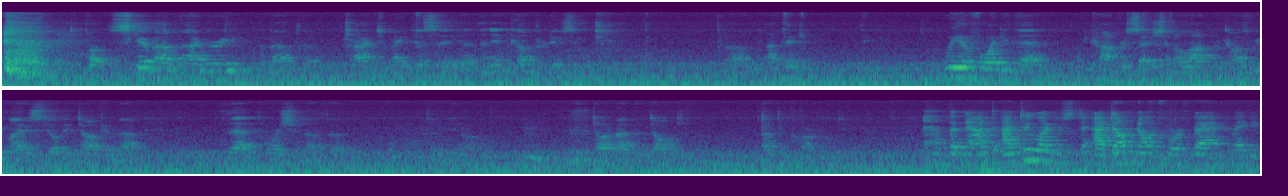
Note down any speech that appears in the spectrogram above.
everywhere. Well, Skip, I, I agree about uh, trying to make this a- an income producing. um, I think we avoided that conversation a lot because we might have still been talking about that portion of the, the, you know, we were talking about the donkey, not the cart. But now, I do understand, I don't know it for a fact, maybe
